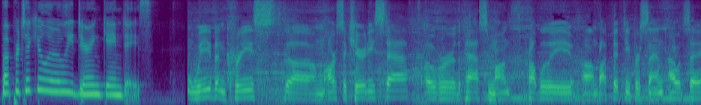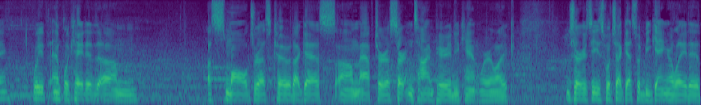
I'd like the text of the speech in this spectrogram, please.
but particularly during game days. We've increased um, our security staff over the past month, probably um, by 50%, I would say. We've implicated um, a small dress code, I guess. Um, after a certain time period, you can't wear like jerseys, which I guess would be gang related.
